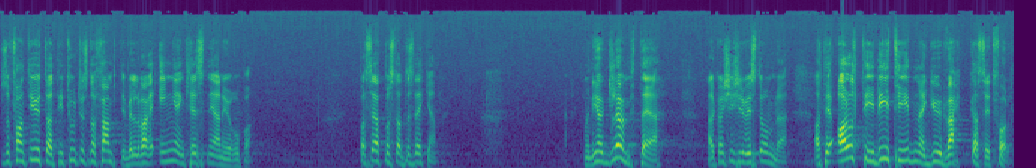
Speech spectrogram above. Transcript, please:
Og Så fant de ut at i 2050 vil det være ingen kristne igjen i Europa. Basert på statistikken. Men de har glemt det, eller kanskje ikke de visste om det, at det er alltid i de tidene Gud vekker sitt folk.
